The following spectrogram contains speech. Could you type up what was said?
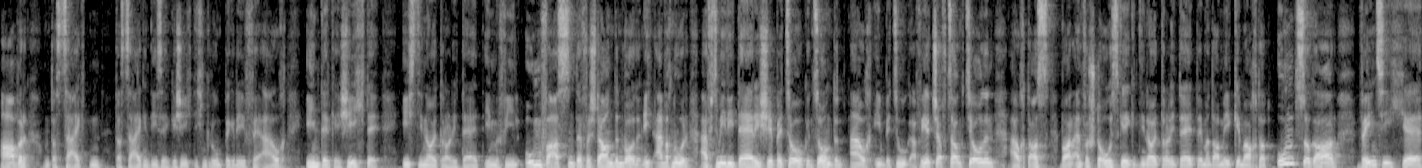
Aber, und das, zeigten, das zeigen diese geschichtlichen Grundbegriffe auch, in der Geschichte ist die Neutralität immer viel umfassender verstanden worden. Nicht einfach nur aufs Militärische bezogen, sondern auch in Bezug auf Wirtschaftssanktionen. Auch das war ein Verstoß gegen die Neutralität, wenn man da mitgemacht hat. Und sogar, wenn sich äh,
